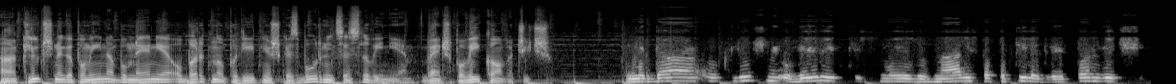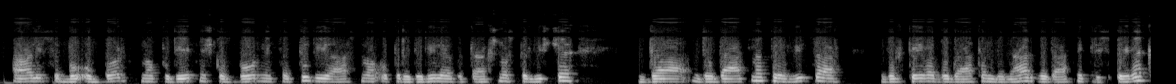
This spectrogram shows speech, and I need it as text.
A ključnega pomena bo mnenje obrtno-podjetniške zbornice Slovenije. Več pove Kovačič. Morda ključni oviri, ki smo jo zaznali, sta pa tile dve. Prvič, ali se bo obrtno podjetniška zbornica tudi jasno opredelila za takšno stališče, da dodatna pravica zahteva dodaten denar, dodatni prispevek.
